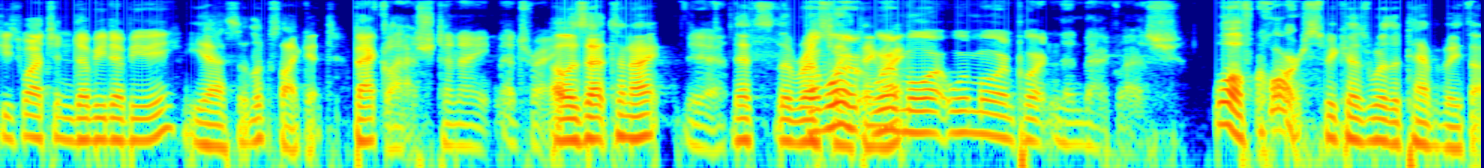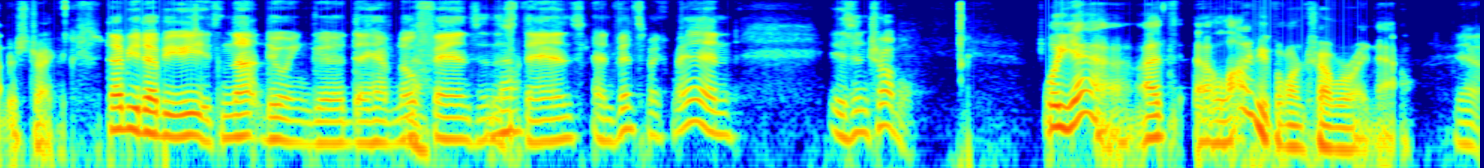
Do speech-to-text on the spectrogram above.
she's watching WWE Yes, it looks like it. Backlash tonight. That's right. Oh, is that tonight? yeah. That's the But wrestling we're thing, we're right? more we're more important than Backlash. well, of course, because we're the Tampa Bay Thunderstrikers. WWE is not doing good. They have no, No. fans in the No. stands, and Vince McMahon is in trouble. Well, yeah, I th- a lot of people are in trouble right now. Yeah,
